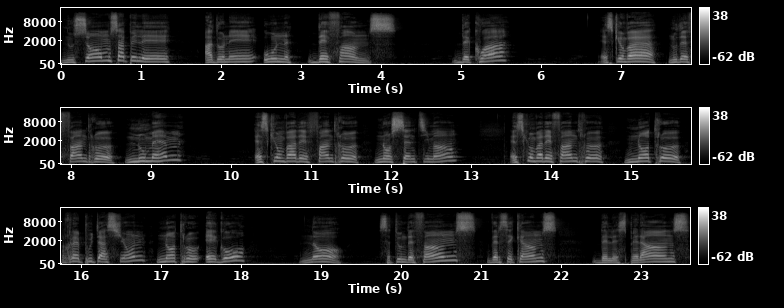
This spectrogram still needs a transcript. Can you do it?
nous sommes appelés à donner une défense. De quoi Est-ce qu'on va nous défendre nous-mêmes? Est-ce qu'on va défendre nos sentiments? Est-ce qu'on va défendre notre réputation, notre ego? Non, c'est une défense, verset 15, de l'espérance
